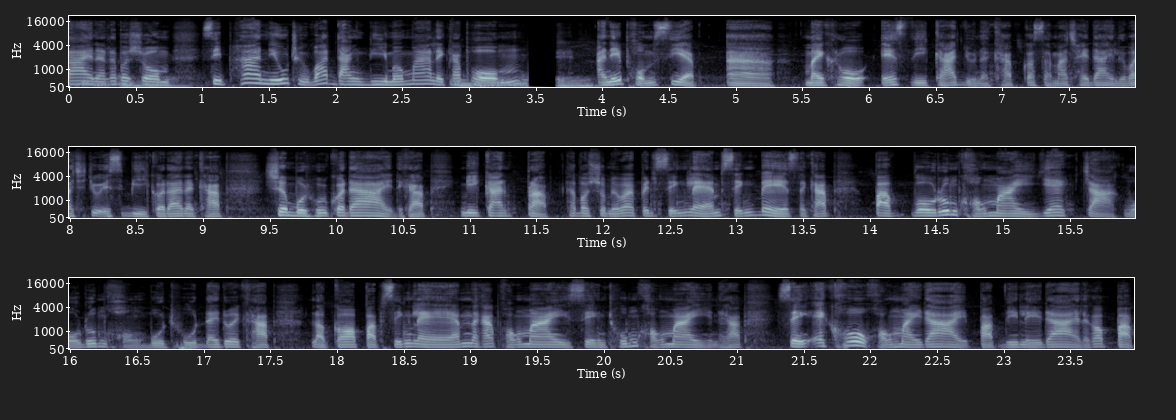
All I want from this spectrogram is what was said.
ได้นะท่านผู้ชม 15 นิ้วถือว่าดังดีมากๆเลยครับผม อันนี้ผมเสียบอ่า micro SD card อยู่นะครับ ก็สามารถใช้ได้หรือว่าใช้ USB ก็ได้นะครับ เชื่อมบลูทูธก็ได้นะครับ มีการปรับท่านผู้ชมไม่ว่าเป็นเสียงแหลม เสียงเบสนะครับปรับโวลูมของไมค์แยกจากโวลูมของบลูทูธได้ด้วยครับ แล้วก็ปรับเสียงแหลมนะครับของไมค์เสียงทุ้มของไมค์นะครับ เสียงเอ็กโคของไมค์ได้ ปรับดีเลย์ได้ แล้วก็ปรับ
